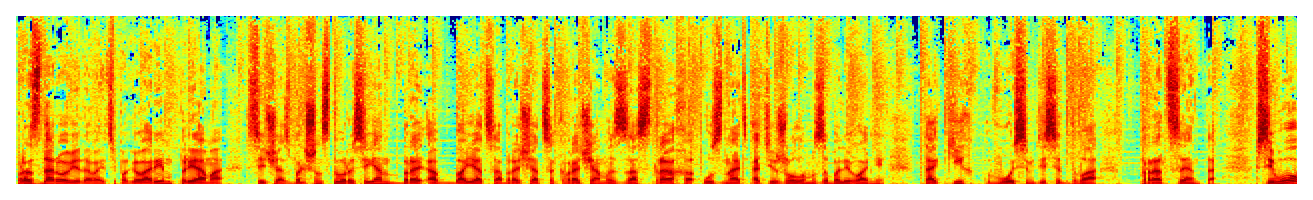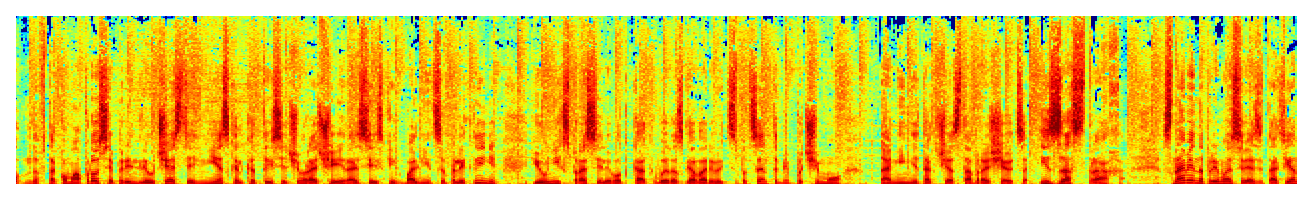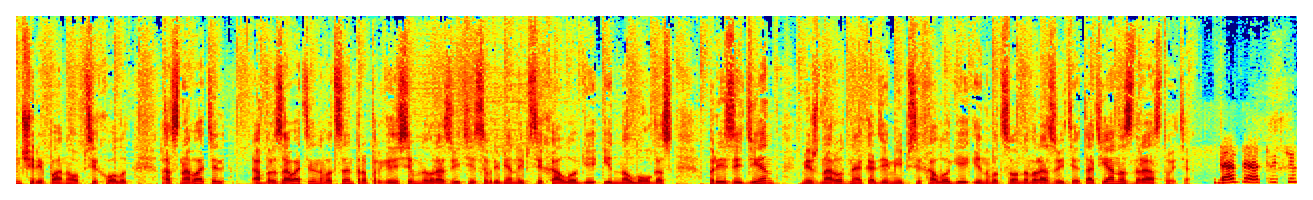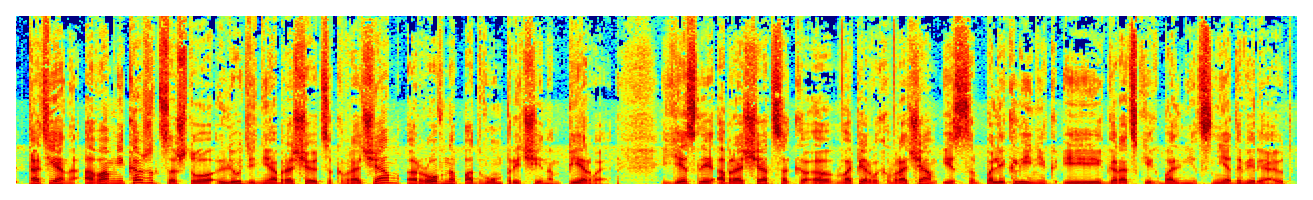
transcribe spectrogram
Про здоровье давайте поговорим прямо сейчас. Большинство россиян а, боятся обращаться к врачам из-за страха узнать о тяжелом заболевании. Таких 82 процента. Всего в таком опросе приняли участие несколько тысяч врачей российских больниц и поликлиник, и у них спросили, вот как вы разговариваете с пациентами, почему они не так часто обращаются? Из-за страха. С нами на прямой связи Татьяна Черепанова, психолог, основатель образовательного центра прогрессивного развития и современной психологии Инна Логос, президент Международной академии психологии и инновационного развития. Татьяна, здравствуйте. Да, здравствуйте. Татьяна, а вам не кажется, что люди не обращаются к врачам ровно по двум причинам? Первое. Если обращаться к, э, во-первых, врачам из поликлиник и городских больниц не доверяют,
